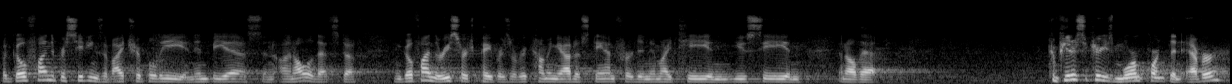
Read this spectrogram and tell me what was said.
But go find the proceedings of IEEE and NBS and, and all of that stuff, and go find the research papers that are coming out of Stanford and MIT and UC and, and all that. Computer security is more important than ever,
